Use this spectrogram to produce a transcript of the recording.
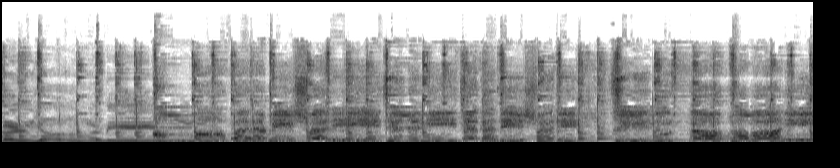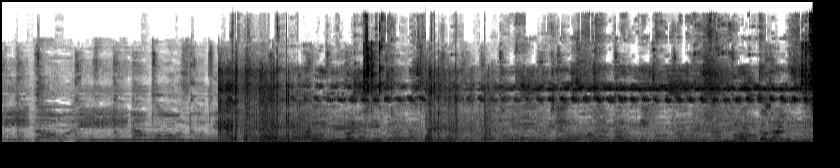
కళ్యాణి అమ్మా పరమేశ్వరి అందరితో కలిసి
